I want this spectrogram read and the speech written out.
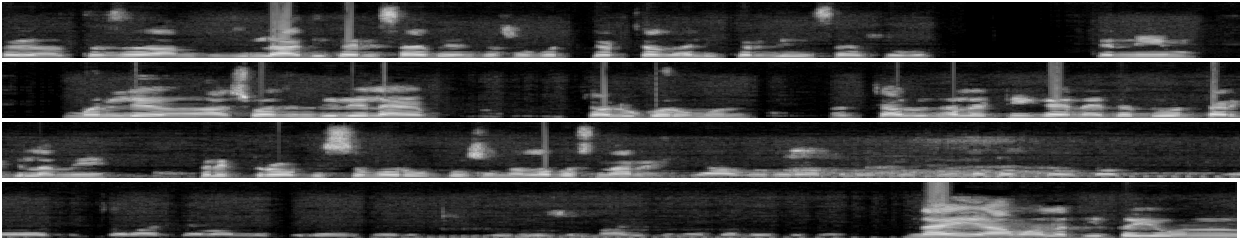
त- तसं आमचे जिल्हाधिकारी साहेब यांच्यासोबत चर्चा झाली कर्दिले साहेब सोबत त्यांनी म्हणले आश्वासन दिलेलं आहे चालू करू म्हणून. चालू झालं ठीक आहे. नाही तर दोन तारखेला मी कलेक्टर ऑफिस समोर उपोषणाला बसणार आहे. या अगोदर आपण उपोषणाला बसला होता. अं, तुमच्या मागण्या मान्य केल्या होत्या. उपोषण मागे घेण्यात आलं होतं का? नाही आम्हाला तिथं येऊन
